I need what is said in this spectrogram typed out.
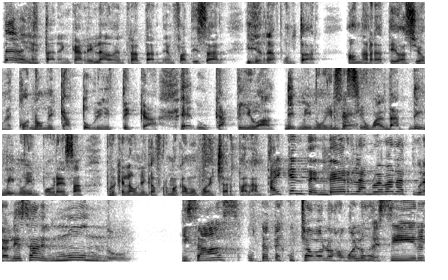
deben estar encarrilados en tratar de enfatizar y reapuntar a una reactivación económica, turística, educativa, disminuir desigualdad, disminuir pobreza, porque es la única forma que vamos a poder echar para adelante. Hay que entender la nueva naturaleza del mundo. Quizás usted te escuchaba a los abuelos decir,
